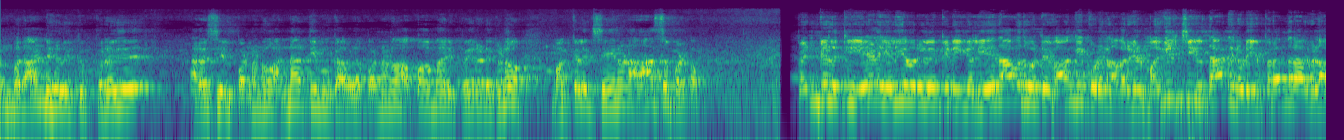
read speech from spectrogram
ஒன்பது ஆண்டுகளுக்கு பிறகு அரசியல் பண்ணணும் அதிமுகவில் பண்ணணும் அப்பா மாதிரி பேர் எடுக்கணும் மக்களுக்கு செய்யணும்னு ஆசைப்பட்டோம். பெண்களுக்கு ஏழை எளியவர்களுக்கு நீங்கள் ஏதாவது ஒன்றை வாங்கி கொடுங்கள். அவர்கள் மகிழ்ச்சியில் தான் என்னுடைய பிறந்தநாள் விழா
